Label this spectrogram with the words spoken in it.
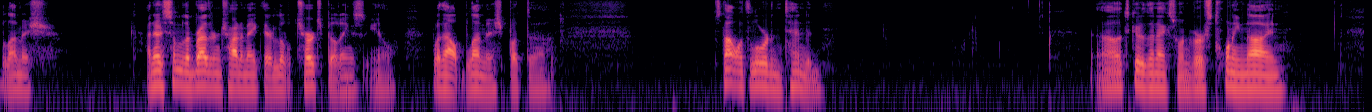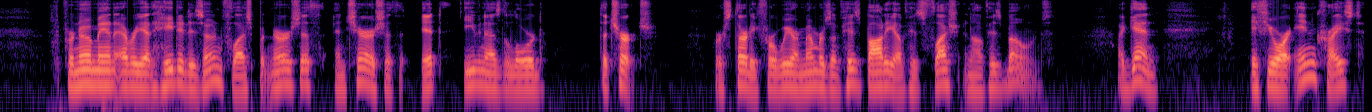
blemish. I know some of the brethren try to make their little church buildings, you know, without blemish, but uh, it's not what the Lord intended. Uh, let's go to the next one, verse 29. For no man ever yet hated his own flesh, but nourisheth and cherisheth it, even as the Lord the church. Verse 30 For we are members of his body, of his flesh, and of his bones. Again, if you are in Christ,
